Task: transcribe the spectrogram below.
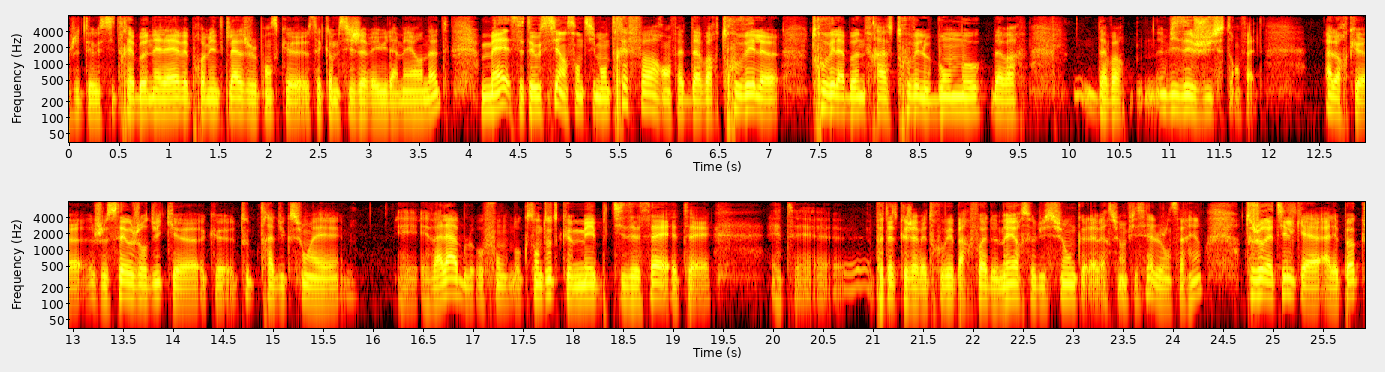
j'étais aussi très bon élève et premier de classe, je pense que c'est comme si j'avais eu la meilleure note. Mais c'était aussi un sentiment très fort, en fait, d'avoir trouvé, la bonne phrase, trouvé le bon mot, d'avoir visé juste, en fait. Alors que je sais aujourd'hui que, toute traduction est valable, au fond. Donc, sans doute que mes petits essais étaient était peut-être que j'avais trouvé parfois de meilleures solutions que la version officielle, j'en sais rien. Toujours est-il qu'à l'époque,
